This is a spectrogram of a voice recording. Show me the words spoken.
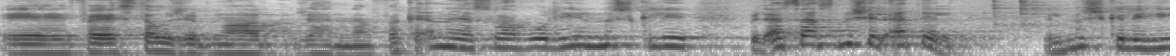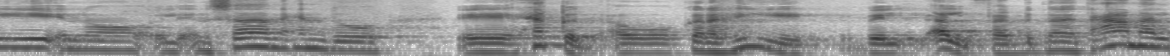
إيه، فيستوجب نار جهنم. فكأنه يسوع بيقول هي المشكلة بالأساس مش القتل المشكلة هي إنه الإنسان عنده إيه، حقد أو كراهية بالقلب فبدنا نتعامل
